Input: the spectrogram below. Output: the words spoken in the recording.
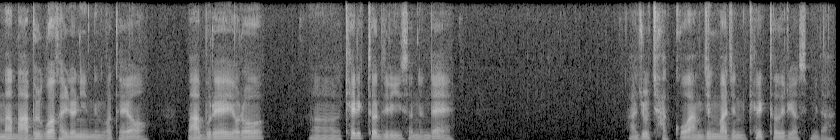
아마 마블과 관련이 있는 것 같아요. 마블의 여러 어, 캐릭터들이 있었는데 아주 작고 앙증맞은 캐릭터들이었습니다.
